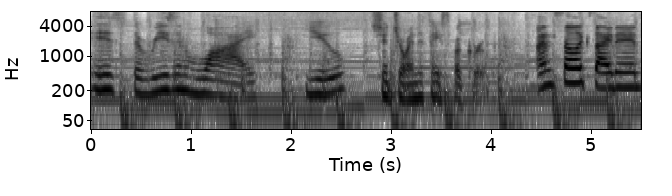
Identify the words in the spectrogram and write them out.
is the reason why you should join the Facebook group. I'm so excited.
